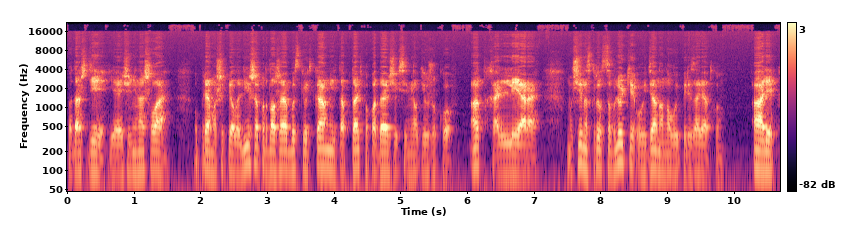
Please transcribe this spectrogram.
«Подожди, я еще не нашла!» – упрямо шипела Лиша, продолжая обыскивать камни и топтать попадающихся мелких жуков. «От холера!» Мужчина скрылся в люке, уйдя на новую перезарядку. «Алик!»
